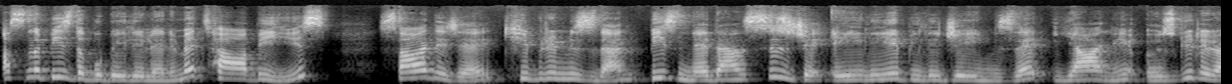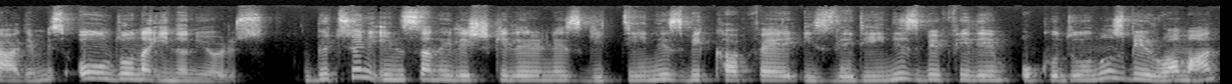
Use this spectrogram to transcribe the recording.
aslında biz de bu belirlenime tabiiz. Sadece kibrimizden biz nedensizce eğleyebileceğimize yani özgür irademiz olduğuna inanıyoruz. Bütün insan ilişkileriniz, gittiğiniz bir kafe, izlediğiniz bir film, okuduğunuz bir roman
